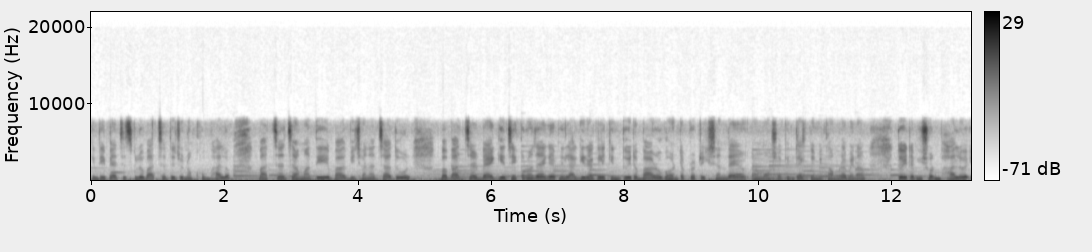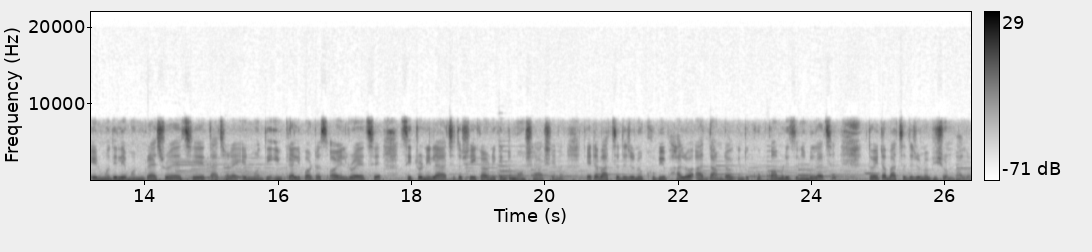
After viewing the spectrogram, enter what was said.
কিন্তু এই প্যাচেসগুলো বাচ্চাদের জন্য খুব ভালো। বাচ্চার জামাতে বা বিছানার চাদর বা বাচ্চার ব্যাগে যে কোনো জায়গায় আপনি লাগিয়ে রাখলে কিন্তু এটা বারো ঘণ্টা প্রোটেকশান দেয় আর মশা কিন্তু একদমই কামড়াবে না। তো এটা ভীষণ ভালো। এর মধ্যে লেমন গ্রাস রয়েছে, তাছাড়া এর মধ্যে ইউক্যালিপটাস অয়েল রয়েছে সিট্রোনিলা আছে, তো সেই কারণে কিন্তু মশা আসে না। তো এটা বাচ্চাদের জন্য খুবই ভালো আর দামটাও কিন্তু খুব কম রিজনেবল আছে। তো এটা বাচ্চাদের জন্য ভীষণ ভালো।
